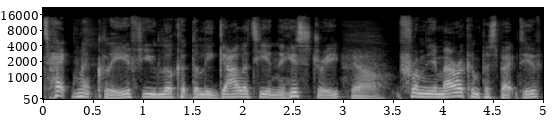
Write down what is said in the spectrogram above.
technically, if you look at the legality and the history, Yeah. from the American perspective,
